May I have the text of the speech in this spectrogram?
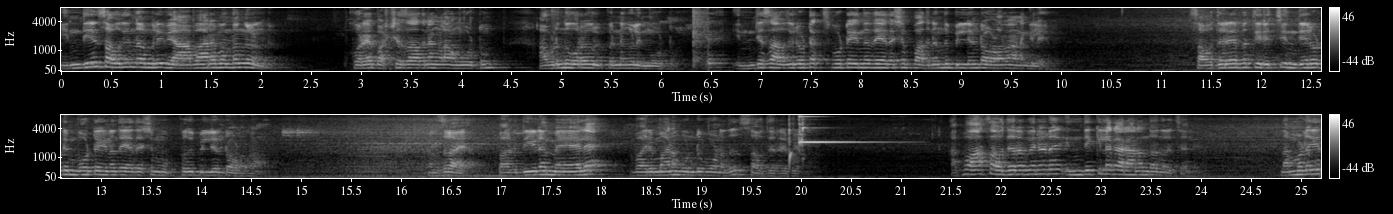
ഇന്ത്യയും സൗദിയും തമ്മിൽ വ്യാപാര ബന്ധങ്ങളുണ്ട്. കുറേ ഭക്ഷ്യസാധനങ്ങൾ അങ്ങോട്ടും അവിടുന്ന് കുറേ ഉൽപ്പന്നങ്ങൾ ഇങ്ങോട്ടും. ഇന്ത്യ സൗദിയിലോട്ട് എക്സ്പോർട്ട് ചെയ്യുന്നത് ഏകദേശം പതിനൊന്ന് ബില്യൺ ഡോളർ ആണെങ്കിൽ സൗദി അറേബ്യ തിരിച്ച് ഇന്ത്യയിലോട്ട് ഇമ്പോർട്ട് ചെയ്യുന്നത് ഏകദേശം മുപ്പത് ബില്യൺ ഡോളറാണ് മനസ്സിലായ? പകുതിയുടെ മേലെ വരുമാനം കൊണ്ടുപോകുന്നത് സൗദി അറേബ്യയാണ് അപ്പോൾ ആ സൗദി അറേബ്യനോട് ഇന്ത്യക്കുള്ള കരാർ എന്താണെന്ന് വെച്ചാൽ നമ്മുടെ ഈ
